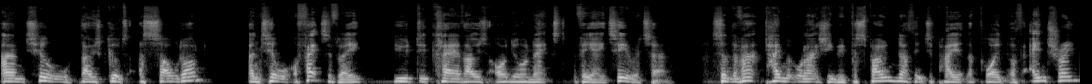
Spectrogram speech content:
until those goods are sold on, until effectively you declare those on your next VAT return. So the VAT payment will actually be postponed, nothing to pay at the point of entry.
